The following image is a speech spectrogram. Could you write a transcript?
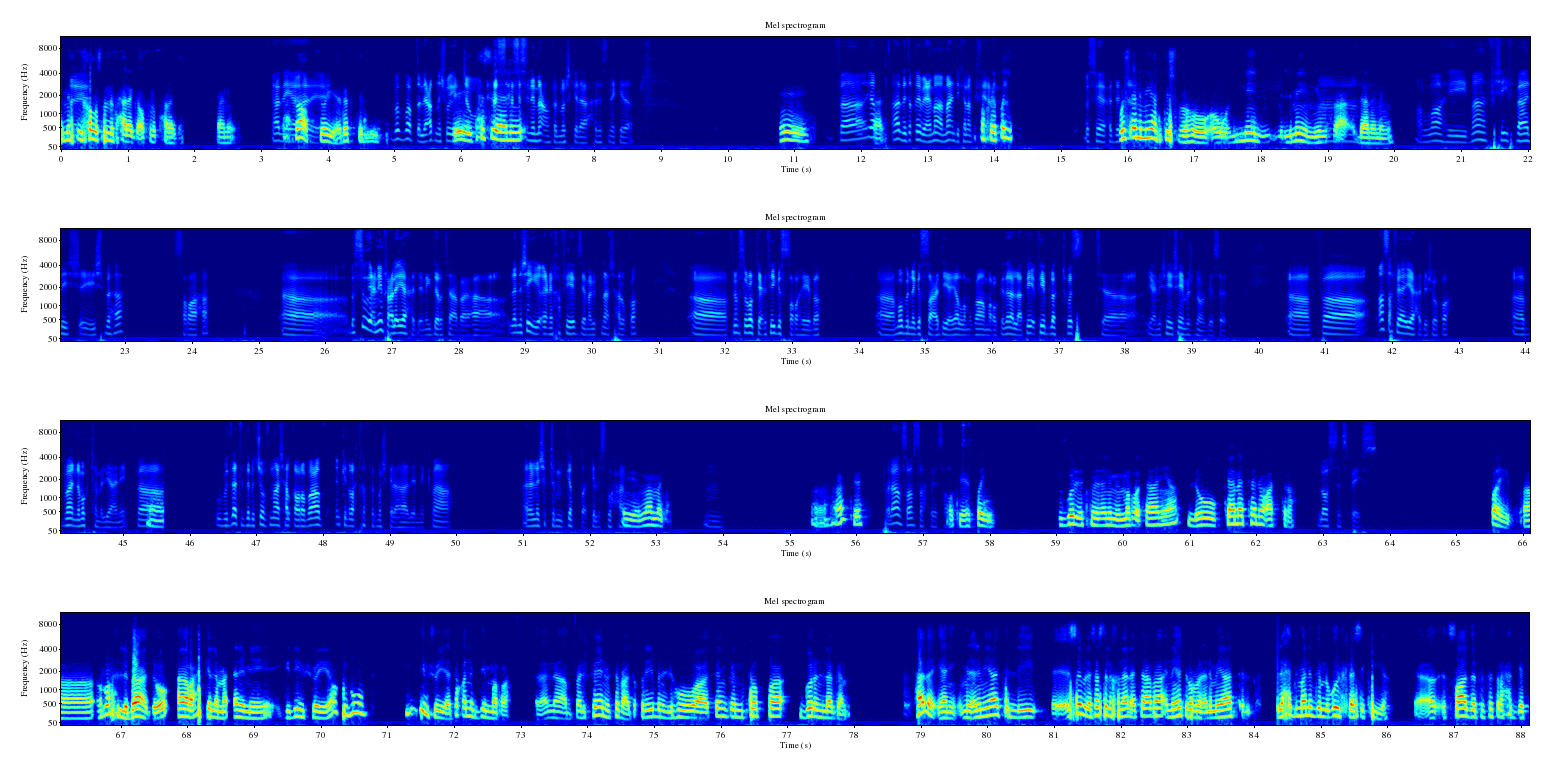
إيه. يخلص منه في حلقة أو في نص حلقة. يعني هذه شوي عرفت اللي؟ بالضبط اللي عطني شوية إيه جو. تحس يعني حسسني معهم في المشكلة حسسني كذا. إيه. vibe يعني. هذه تقريبا يعني ما, ما عندي كلام كثير طيب. بس هي حددت وش أنميات تشبهه؟ أو لمين لمين ينفع آه. ذا الأنمي؟ والله ما في شيء في بالي يشبهه الصراحه آه بس هو يعني ينفع لأي أحد يعني يقدر يتابع. آه لأنه شيء يعني خفيف زي ما قلت 12 حلقة. آه في نفس الوقت يعني في قصة رهيبة. آه مو بإنه قصة عادية يلا مغامرة وكذا لا لا في في plot twist آه يعني شيء شيء مجنون بيصير. آه فانصح في أي أحد يشوفه. آه بما إنه مكتمل يعني. ف وبالذات إذا بتشوف 12 حلقة ورا بعض يمكن راح تخف المشكلة هذه إنك ما أنا اللي شفته متقطع كل أسبوع حلقة. اي ما مت... آه، okay. فلا انصح فيه صراحة okay طيب. نقول اسم الأنمي مرة ثانية. Kanata no Astra Lost in Space طيب آه نروح اللي بعده. أنا راح أتكلم عن أنمي قديم شوية. okay هو قديم شوية. أتوقع إنه قديم مرة. لأن ب 2007 تقريبا اللي هو Tengen Toppa Gurren Lagann. هذا يعني من الأنميات اللي السبب الأساسي اللي خلاني اتابعه إنه يعتبر من الأنميات لحد ما نقدر نقول كلاسيكية. آه، صادر في الفترة حقت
